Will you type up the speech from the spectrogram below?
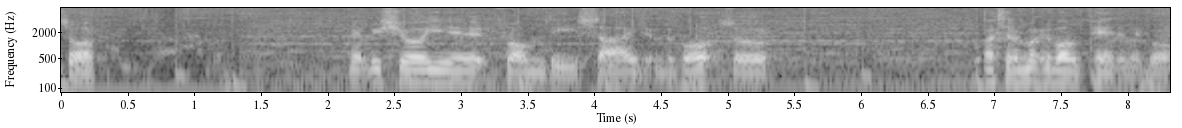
So, let me show you from the side of the boat. So, like I said, I'm not going to bother painting it, but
